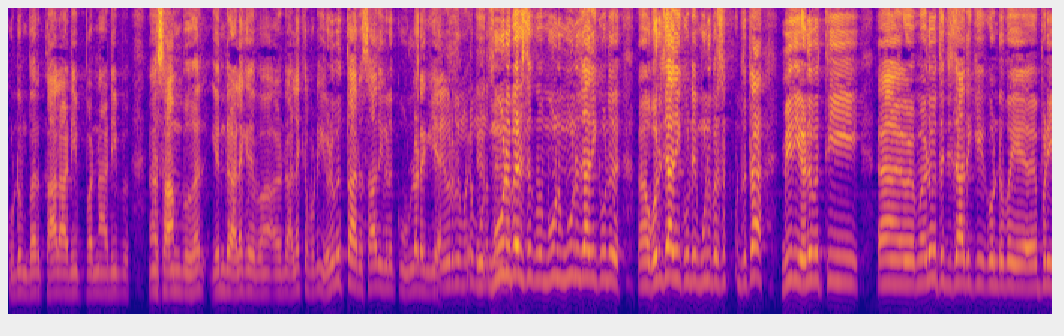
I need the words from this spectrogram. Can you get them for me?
குடும்பர் காலாடி பண்ணாடி சாம்புகர் என்று அழைக்க அழைக்கப்படும் எழுபத்தாறு சாதிகளுக்கு உள்ளடங்கிய மூணு பேருக்கு மூணு மூணு ஜாதிக்கு ஒரு ஜாதிக்கு கூட மூணு பெர்சன்ட் கொடுத்துட்டா மீதி எழுபத்தி எழுபத்தஞ்சு ஜாதிக்கு கொண்டு போய் எப்படி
